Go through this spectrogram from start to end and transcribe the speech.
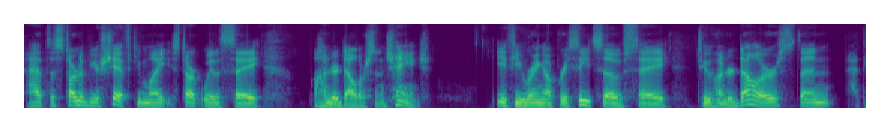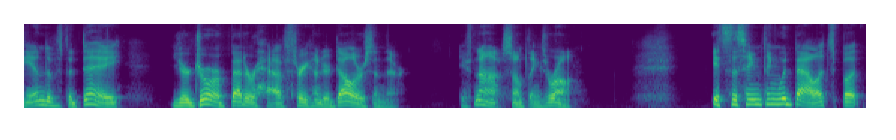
At the start of your shift, you might start with, say, $100 in change. If you ring up receipts of, say, $200, then at the end of the day, your drawer better have $300 in there. If not, something's wrong. It's the same thing with ballots, but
